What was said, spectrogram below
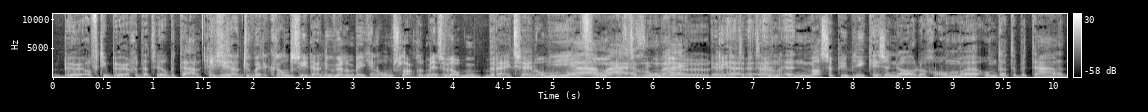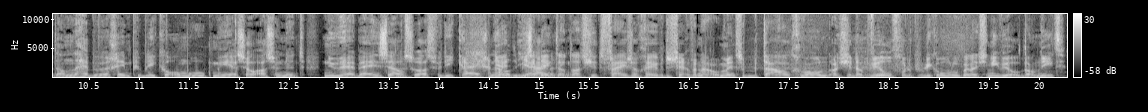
bur- of die burger dat wil betalen. Want je natuurlijk bij de kranten zie je daar nu wel een beetje een omslag. Dat mensen wel bereid zijn om, om voor achtergronden maar, eh, dingen te eh, betalen. Een, een massapubliek is er nodig om, eh, om dat te betalen. Dan hebben we geen publieke omroep meer zoals we het nu hebben... en zelfs zoals we die krijgen na Jij, al die jij denkt dat als je het vrij zou geven, dus zeggen van nou, mensen betalen gewoon als je dat wil voor de publieke omroep en als je niet wil, dan niet.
